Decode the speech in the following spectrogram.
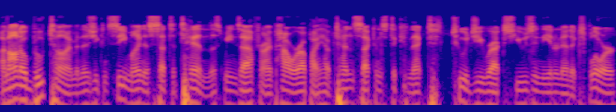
an auto boot time, and as you can see, mine is set to 10. This means after I power up, I have 10 seconds to connect to a G-Rex using the Internet Explorer,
